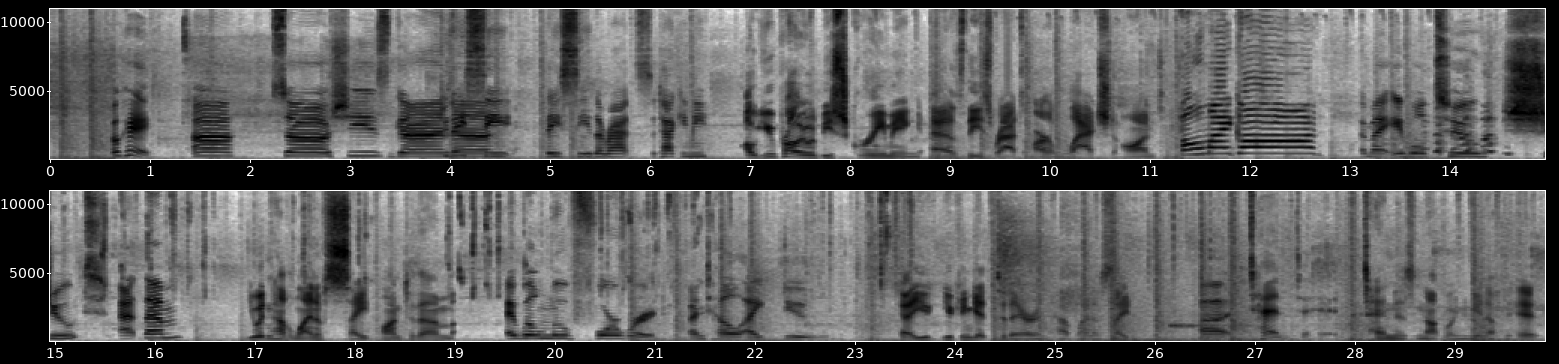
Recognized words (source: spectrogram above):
Okay. Uh, so she's gonna. Do they see? They see the rats attacking me. Oh, you probably would be screaming as these rats are latched on. Oh my god! Am I able to shoot at them? You wouldn't have line of sight onto them. I will move forward until I do. Yeah, you, you can get to there and have line of sight. Uh, 10 to hit. 10 is not going to be enough to hit.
